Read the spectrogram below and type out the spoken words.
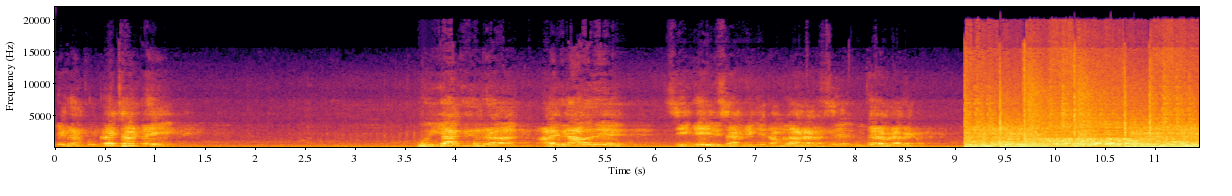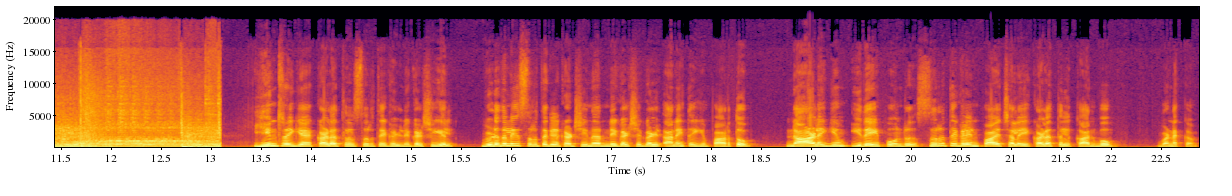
என்ற குற்றச்சாட்டை பொய்யாக்குகின்ற அளவிலாவது சிபிஐ விசாரணைக்கு தமிழ்நாடு அரசு உத்தரவிட வேண்டும். இன்றைய களத்தல் சிறுத்தைகள் நிகழ்ச்சியில் விடுதலை சிறுத்தைகள் கட்சியினர் நிகழ்ச்சிகள் அனைத்தையும் பார்த்தோம். நாளையும் இதேபோன்று சிறுத்தைகளின் பாய்ச்சலை களத்தில் காண்போம். வணக்கம்.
